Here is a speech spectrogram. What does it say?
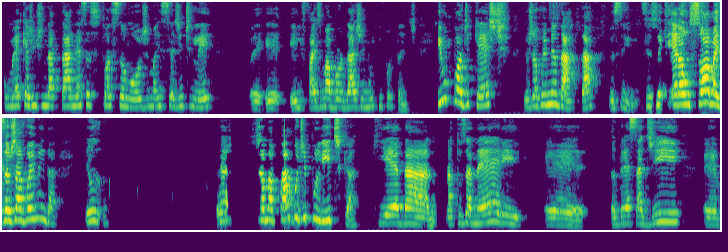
como é que a gente ainda está nessa situação hoje, mas se a gente lê, é, é, ele faz uma abordagem muito importante. E um podcast, eu já vou emendar, tá? Eu, assim, era um só, mas eu já vou emendar. Eu, chama Papo de Política, que é da Natuza Neri, é, André Sadi, é,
